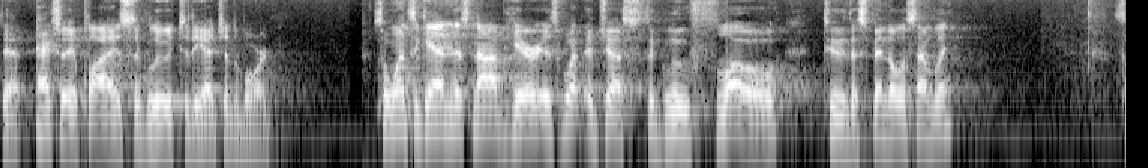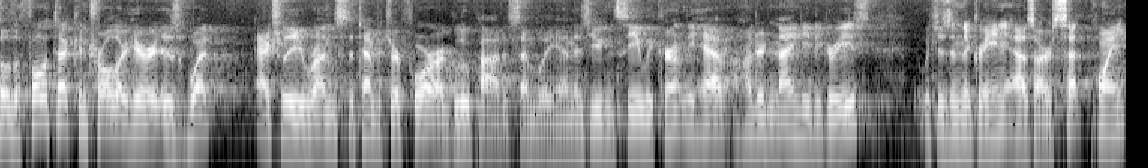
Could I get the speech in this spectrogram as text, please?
that actually applies the glue to the edge of the board. So once again, this knob here is what adjusts the glue flow to the spindle assembly. So the Fotek controller here is what actually runs the temperature for our glue pot assembly. And as you can see, we currently have 190 degrees, which is in the green as our set point.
